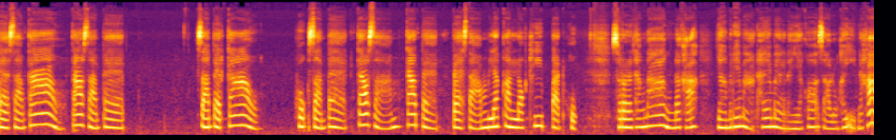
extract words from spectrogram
8 3 9 9 3 8 3 8 9 6 3 8 9 3 9 8 8 3 และการล็อกที่ 8 6 สรับในทางล่างนะคะ ยังไม่ได้มาถ้ายังไม่อย่างไรก็จะลงให้อีกนะคะ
